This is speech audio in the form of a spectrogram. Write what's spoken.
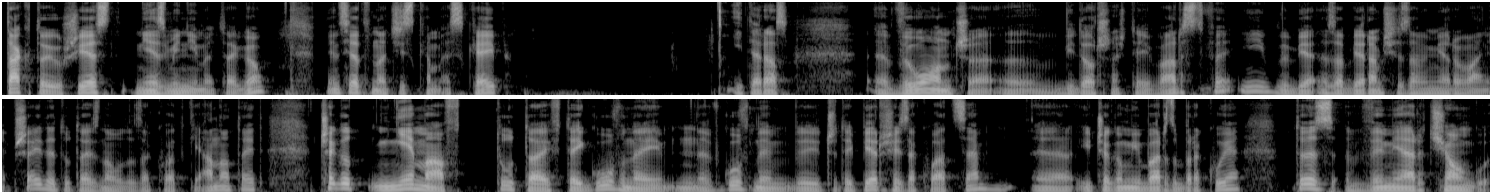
tak to już jest, nie zmienimy tego, więc ja tu naciskam Escape i teraz e, wyłączę e, widoczność tej warstwy i zabieram się za wymiarowanie. Przejdę tutaj znowu do zakładki Annotate, czego nie ma w tutaj w tej głównej, w głównym czy tej pierwszej zakładce e, i czego mi bardzo brakuje, to jest wymiar ciągły.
